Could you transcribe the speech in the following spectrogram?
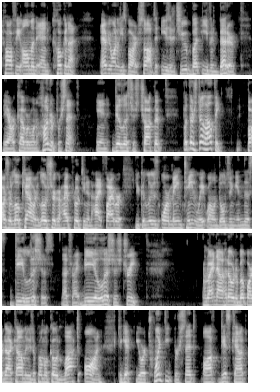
toffee, almond, and coconut. Every one of these bars soft and easy to chew, but even better, they are covered 100% in delicious chocolate, but they're still healthy. Bars are low calorie, low sugar, high protein, and high fiber. You can lose or maintain weight while indulging in this delicious, that's right, delicious treat. Right now, head over to builtbar.com and use a promo code locked on to get your 20% off discount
